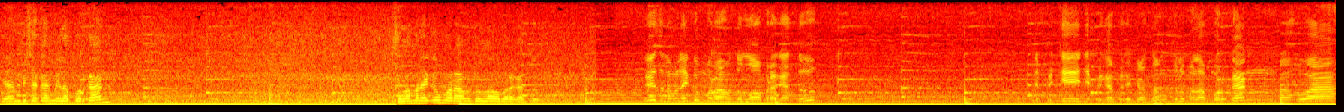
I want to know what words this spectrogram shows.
yang bisa kami laporkan. Assalamualaikum warahmatullahi wabarakatuh. Oke, Assalamualaikum warahmatullahi wabarakatuh. DPC JPKP Kecamatan Bengkulu melaporkan bahwa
